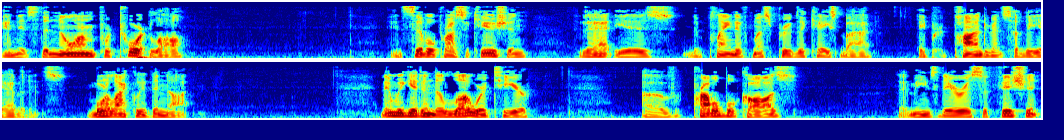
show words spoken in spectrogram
and it's the norm for tort law, and civil prosecution, that is, the plaintiff must prove the case by a preponderance of the evidence, more likely than not. Then we get in the lower tier of probable cause. That means there is sufficient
